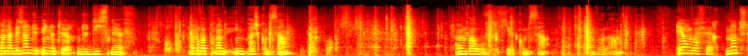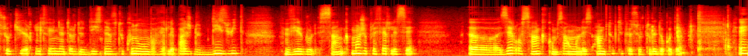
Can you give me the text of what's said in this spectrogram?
on a besoin d'une hauteur de 19. On va prendre une page comme ça. On va ouvrir comme ça. Voilà. Et on va faire notre structure. Il fait une hauteur de 19. Du coup, nous, on va faire les pages de 18 0,5. Moi, je préfère laisser euh, 0,5. Comme ça, on laisse un tout petit peu sur tous les deux côtés. Et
